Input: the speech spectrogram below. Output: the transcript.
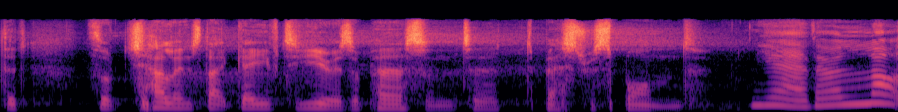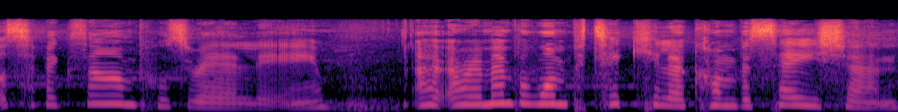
the, sort of challenge that gave to you as a person to, to best respond? Yeah, there are lots of examples, really. I, I remember one particular conversation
